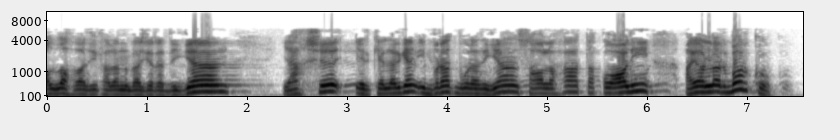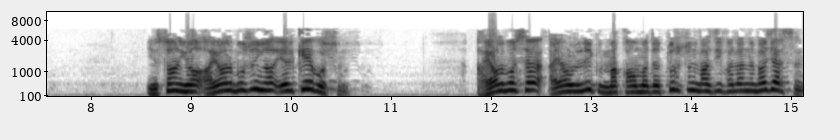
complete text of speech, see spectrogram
olloh vazifalarini bajaradigan yaxshi erkaklarga ham ibrat bo'ladigan soliha taqvoli ayollar borku. Inson yo ayol bo'lsin yo erkak bo'lsin. Ayol bo'lsa ayollik maqomida tursin vazifalarni bajarsin.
